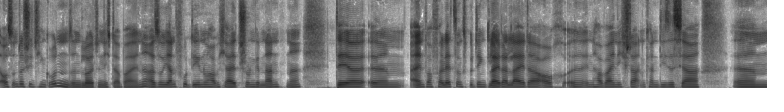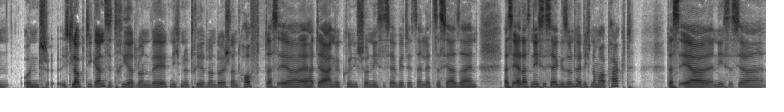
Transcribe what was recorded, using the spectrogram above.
aus unterschiedlichen Gründen sind Leute nicht dabei. Ne? Also Jan Frodeno habe ich ja jetzt schon genannt, ne? der ähm, einfach verletzungsbedingt leider, leider auch äh, in Hawaii nicht starten kann dieses Jahr. Ähm, und ich glaube, die ganze Triathlon-Welt, nicht nur Triathlon Deutschland, hofft, dass er, er hat ja angekündigt schon, nächstes Jahr wird jetzt sein letztes Jahr sein, dass er das nächstes Jahr gesundheitlich nochmal packt dass er nächstes Jahr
